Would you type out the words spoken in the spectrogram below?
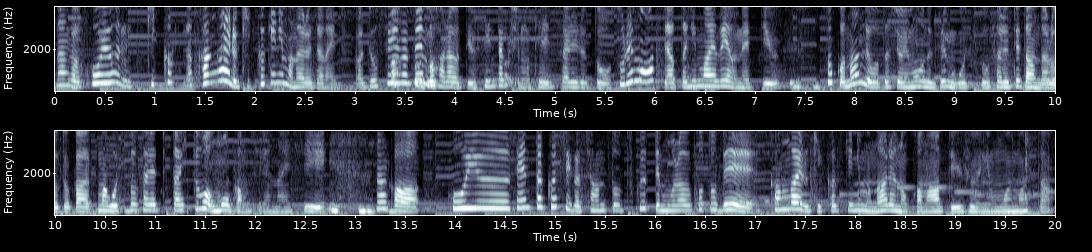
なんかこういうふうにきっか考えるきっかけにもなるじゃないですか女性が全部払うっていう選択肢も提示されるとそれもあって当たり前だよねっていうそっかなんで私は今まで全部ご馳走されてたんだろうとか、まあ、ご馳走されてた人は思うかもしれないしなんかこういう選択肢がちゃんと作ってもらうことで考えるきっかけにもなるのかなっていうふうに思いました。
